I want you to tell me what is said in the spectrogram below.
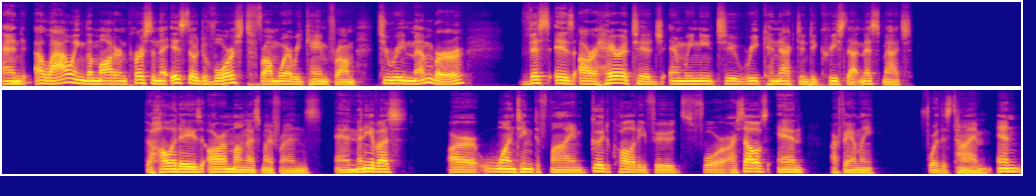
and mm-hmm. allowing the modern person that is so divorced from where we came from to remember this is our heritage and we need to reconnect and decrease that mismatch. The holidays are among us, my friends, and many of us are wanting to find good quality foods for ourselves and our family for this time and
